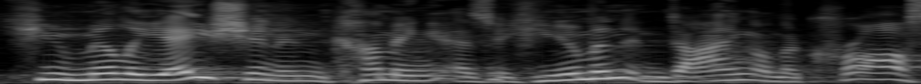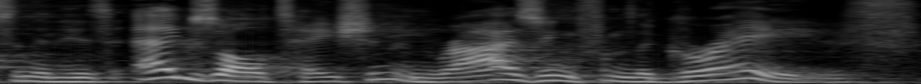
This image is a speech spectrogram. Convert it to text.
humiliation in coming as a human and dying on the cross, and then his exaltation and rising from the grave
